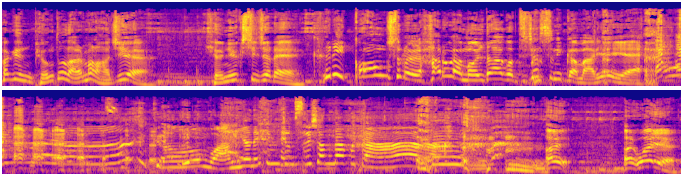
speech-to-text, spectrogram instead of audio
하긴 병도 날만하지, 예. 현역 시절에 그리 꽁수를 하루가 멀다 하고 드셨으니까 말이야, 예. 그럼 왕년에 힘 좀 쓰셨나 보다. 아이, 아이, 와예.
